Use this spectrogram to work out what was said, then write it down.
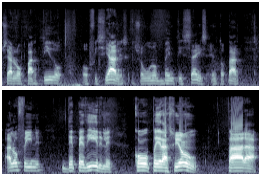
o sea, los partidos oficiales, son unos 26 en total, a los fines de pedirle cooperación para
